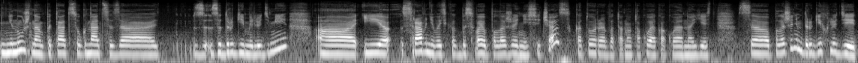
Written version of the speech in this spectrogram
не нужно пытаться угнаться за за другими людьми э, и сравнивать как бы свое положение сейчас, которое вот оно такое, какое оно есть, с положением других людей,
